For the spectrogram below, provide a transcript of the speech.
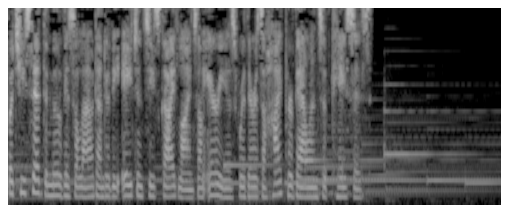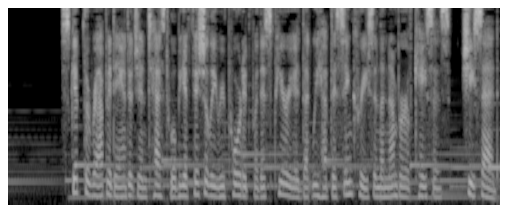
But she said the move is allowed under the agency's guidelines on areas where there is a high prevalence of cases. Skip the rapid antigen test will be officially reported for this period that we have this increase in the number of cases, she said,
